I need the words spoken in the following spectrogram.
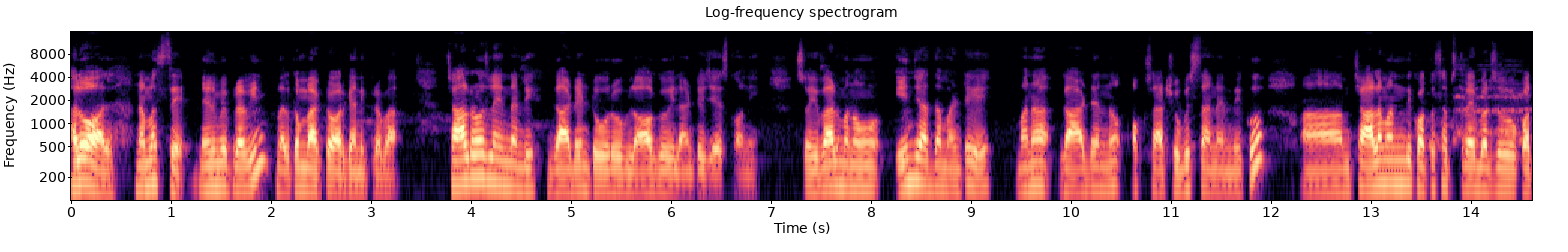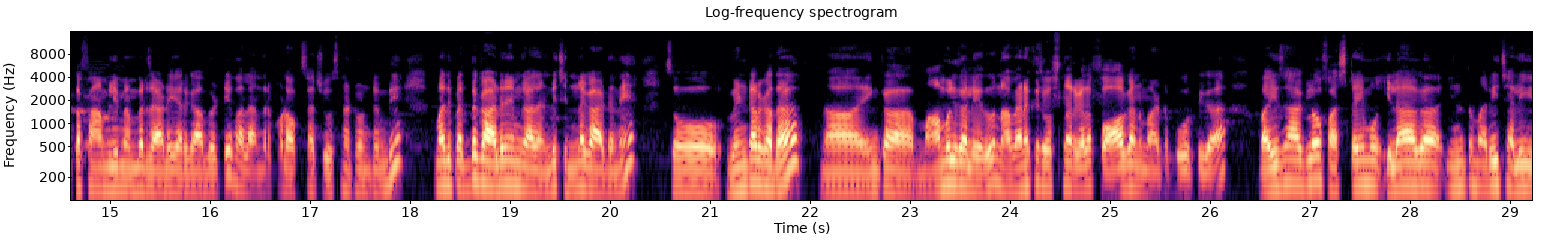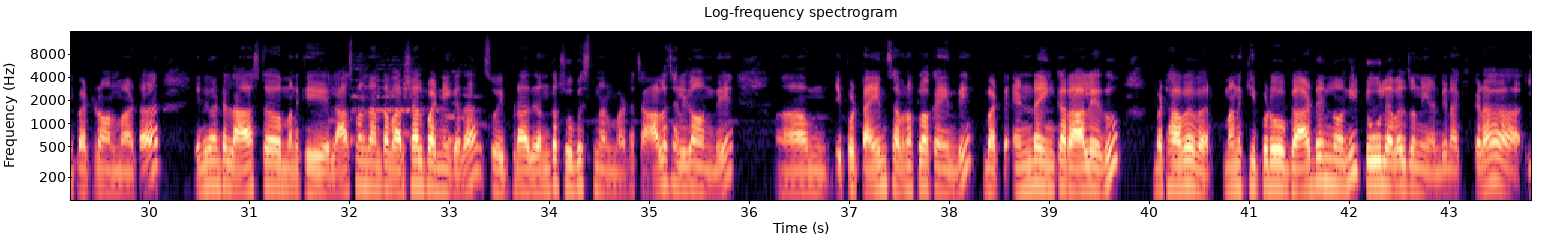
Hello all నమస్తే. నేను మీ Praveen welcome back to organic Prabha చాలా రోజులు అయిందండి గార్డెన్ టూరు వ్లాగ్ ఇలాంటివి చేసుకొని. సో ఇవాళ మనం ఏం చేద్దామంటే మన గార్డెన్ ఒకసారి చూపిస్తాను నేను మీకు. చాలామంది చాలా మంది కొత్త సబ్స్క్రైబర్స్ కొత్త ఫ్యామిలీ మెంబర్స్ యాడ్ అయ్యారు కాబట్టి వాళ్ళందరూ కూడా ఒకసారి చూసినట్టు ఉంటుంది. మాది పెద్ద గార్డెన్ ఏం కాదండి చిన్న గార్డెనే సో వింటర్ కదా. ఇంకా మామూలుగా లేదు. నా వెనక చూస్తున్నారు కదా ఫాగ్ అన్నమాట పూర్తిగా. వైజాగ్లో ఫస్ట్ టైం ఇలాగా ఇంత మరీ చలి పెట్టడం అన్నమాట. ఎందుకంటే లాస్ట్ మనకి లాస్ట్ మంత్ అంతా వర్షాలు పడినాయి కదా. సో ఇప్పుడు అదంతా చూపిస్తుంది అనమాట చాలా చలిగా ఉంది. ఇప్పుడు టైం సెవెన్ ఓ క్లాక్ అయింది బట్ ఎండ ఇంకా రాలేదు. బట్ హవెవర్ మనకి ఇప్పుడు గార్డెన్లోని టూ లెవెల్స్ ఉన్నాయండి. నాకు ఇక్కడ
